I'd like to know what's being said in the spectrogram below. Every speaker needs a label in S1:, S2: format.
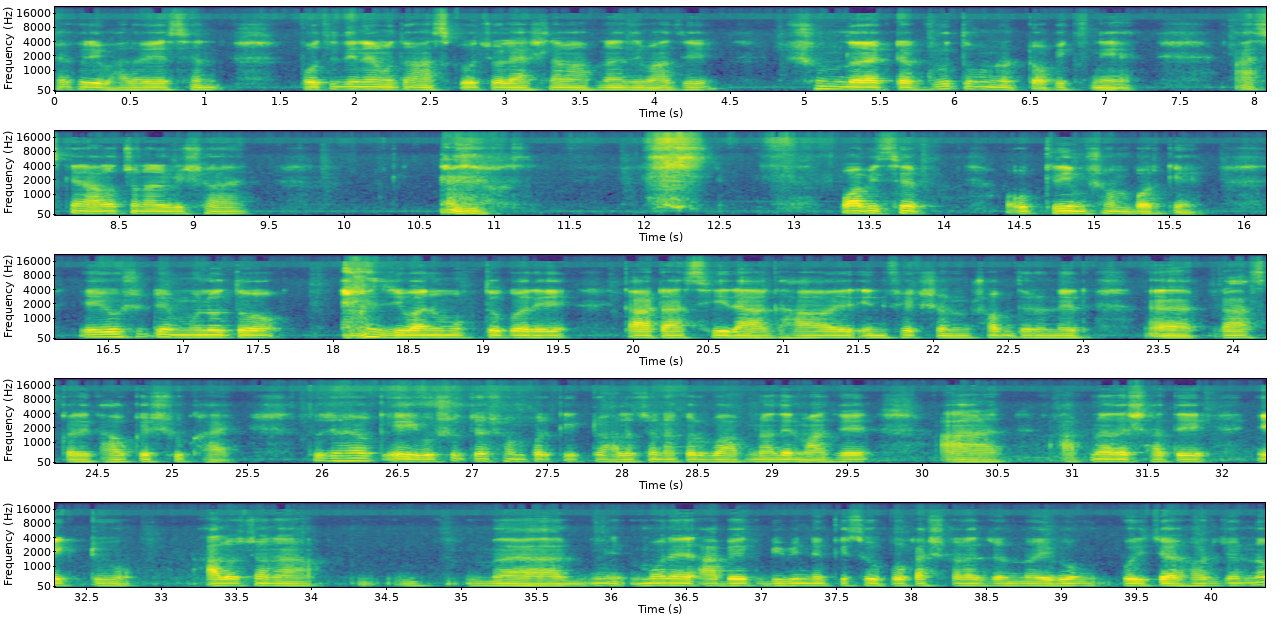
S1: আশা করি ভালো আছেন। প্রতিদিনের মতো আজকেও চলে আসলাম আপনাদের মাঝে সুন্দর একটা গুরুত্বপূর্ণ টপিক নিয়ে। আজকের আলোচনার বিষয় পবিসেপ ও ক্রিম সম্পর্কে। এই ওষুধটি মূলত জীবাণুমুক্ত করে, কাটা ছিঁড়া ঘাওয়ের ইনফেকশন সব ধরনের কাজ করে ঘাওকে শুকায়। তো যাই হোক, এই ওষুধটা সম্পর্কে একটু আলোচনা করব আপনাদের মাঝে। আর আপনাদের সাথে একটু আলোচনা মনের আবেগ, বিভিন্ন কিছু প্রকাশ করার জন্য এবং পরিচয় হওয়ার জন্য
